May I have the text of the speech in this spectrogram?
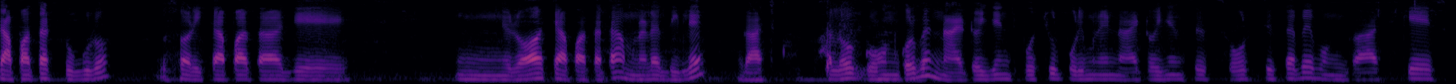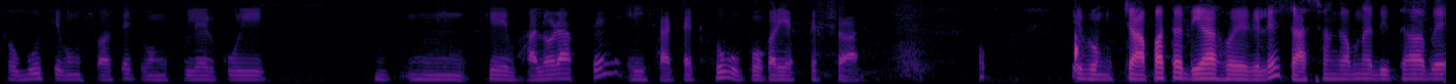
চা পাতার টুকরো সরি চা পাতা যে র চা পাতাটা আপনারা দিলে গাছ খুব ভালো গ্রহণ করবে। নাইট্রোজেন, প্রচুর পরিমাণে নাইট্রোজেন্সের সোর্স হিসাবে এবং গাছকে সবুজ এবং সতেজ এবং ফুলের কুড়ি কে ভালো রাখতে এই সারটা খুব উপকারী একটা সার। এবং চা পাতা দেওয়া হয়ে গেলে তার সঙ্গে আপনার দিতে হবে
